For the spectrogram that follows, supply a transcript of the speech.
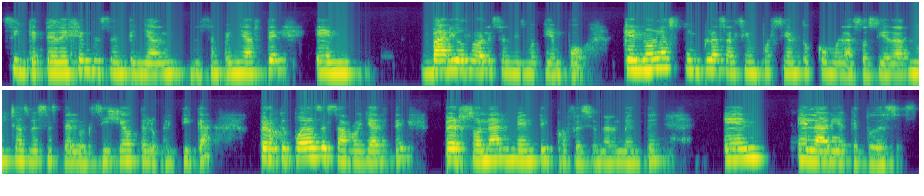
sin que te dejen desempeñar, desempeñarte en varios roles al mismo tiempo, que no las cumplas al 100% como la sociedad muchas veces te lo exige o te lo critica, pero que puedas desarrollarte personalmente y profesionalmente en el área que tú desees.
